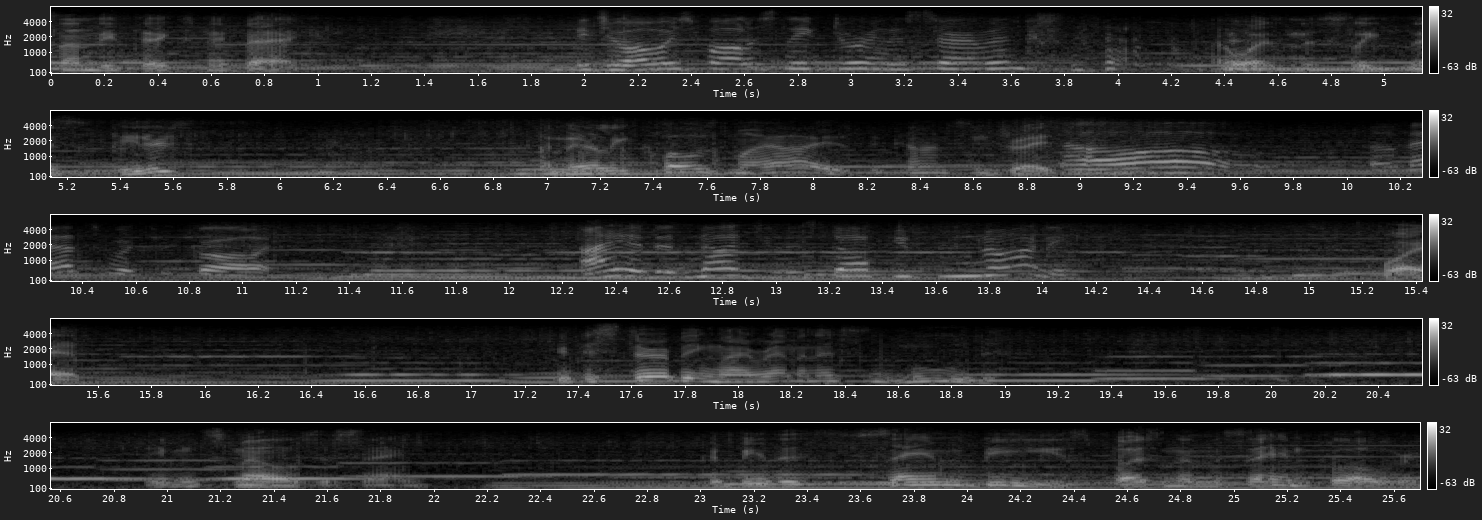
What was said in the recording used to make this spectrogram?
Sunday takes me back. Did you always fall asleep during the sermon? I wasn't asleep, Mrs. Peters. I merely closed my eyes to concentrate. oh, so that's what you call it. I had to nudge you to stop you from nodding. Quiet. You're disturbing my reminiscent mood. Even smells the same. Could be the same bees buzzing in the same clover.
